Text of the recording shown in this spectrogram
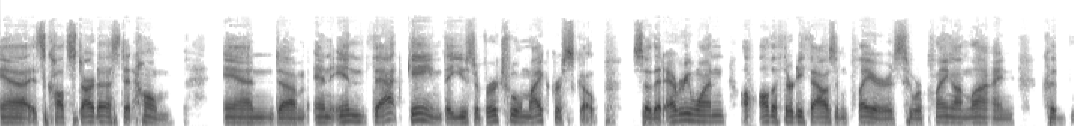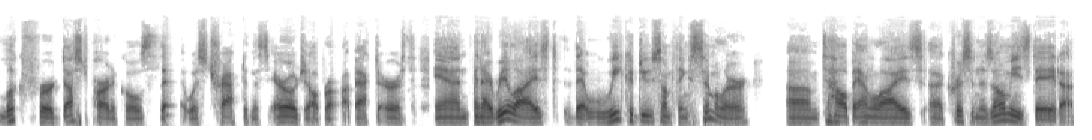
Uh, it's called Stardust at Home, and um, and in that game they used a virtual microscope so that everyone all the 30,000 players who were playing online could look for dust particles that was trapped in this aerogel brought back to earth. And and I realized that we could do something similar um, to help analyze uh, Chris and Nozomi's data.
